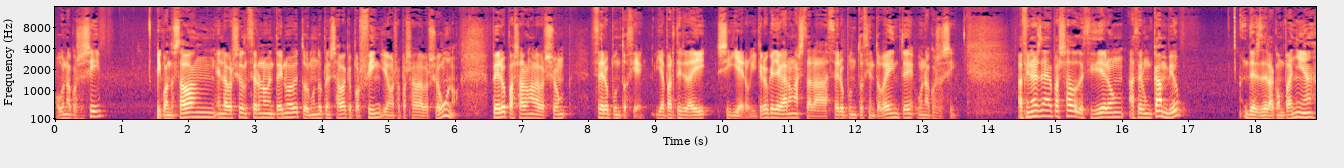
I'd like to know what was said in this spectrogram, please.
o una cosa así. Y cuando estaban en la versión 0.99 todo el mundo pensaba que por fin íbamos a pasar a la versión 1. Pero pasaron a la versión 0.100 y a partir de ahí siguieron y creo que llegaron hasta la 0.120, una cosa así. A finales del año pasado decidieron hacer un cambio desde la compañía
